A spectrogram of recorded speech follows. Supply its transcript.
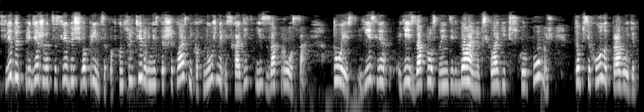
следует придерживаться следующего принципа. В консультировании старшеклассников нужно исходить из запроса. То есть, если есть запрос на индивидуальную психологическую помощь, то психолог проводит,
